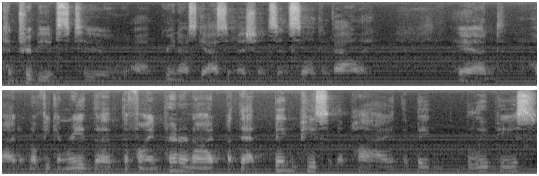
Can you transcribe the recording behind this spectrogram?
contributes to greenhouse gas emissions in Silicon Valley. And I don't know if you can read the, the fine print or not, but that big piece of the pie, the big blue piece,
